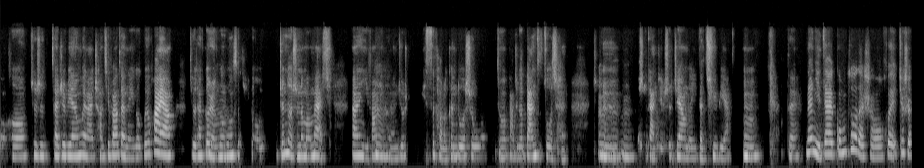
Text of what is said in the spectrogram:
吻合就是在这边未来长期发展的一个规划呀，就他个人跟公司是否真的是那么 match，但乙方你可能就是思考的更多是我怎么把这个单子做成。嗯嗯嗯，是感觉是这样的一个区别。嗯，对。那你在工作的时候会，就是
